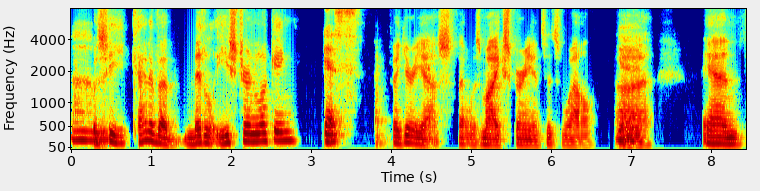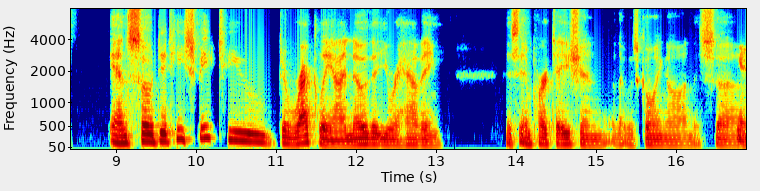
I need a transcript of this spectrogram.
Um, was he kind of a Middle Eastern looking? Yes. Figure, yes, that was my experience as well. Yeah. Uh, and and so, did he speak to you directly? I know that you were having this impartation that was going on, this uh, yeah.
